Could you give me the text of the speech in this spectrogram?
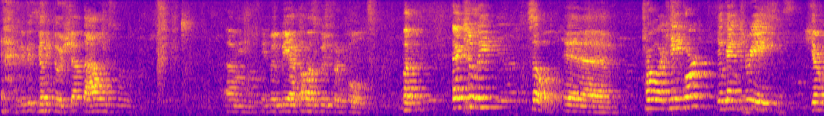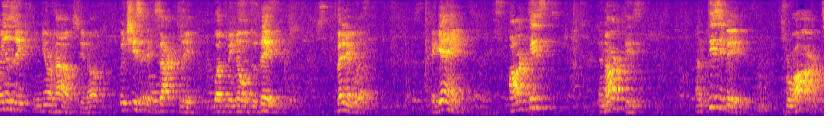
if it's going to shut down, um, it will be a Thomas Wilfred quote. But actually, so uh, through a keyboard, you can create your music in your house, you know, which is exactly what we know today very well. Again, artist, an artist anticipated through art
